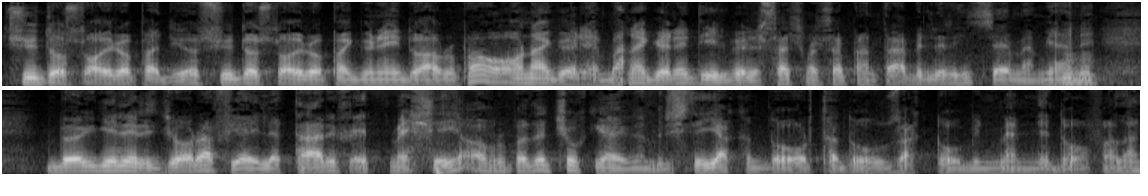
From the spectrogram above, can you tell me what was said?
Südost Avrupa diyor. Südost Avrupa, Güneydoğu Avrupa o ona göre. Bana göre değil. Böyle saçma sapan tabirleri hiç sevmem. Yani bölgeleri coğrafya ile tarif etme şeyi Avrupa'da çok yaygındır. İşte yakın doğu, orta doğu, uzak doğu, bilmem ne doğu falan.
